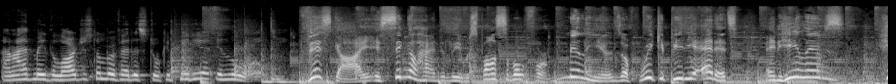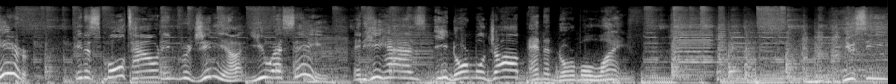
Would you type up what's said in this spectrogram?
and I have made the largest number of edits to Wikipedia in the world. This guy is single handedly responsible for millions of Wikipedia edits, and he lives here in a small town in Virginia, USA, and he has a normal job and a normal life. You see,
